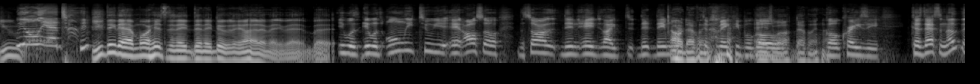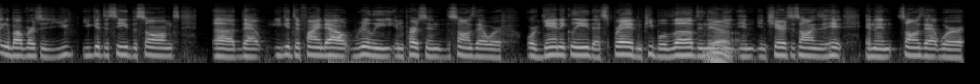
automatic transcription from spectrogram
you we only had. Two, you think they have more hits than they than they do. They don't have that many, man. But it was it was only two years, and also the song didn't age like they, they Oh, definitely to make people go well, definitely. Not. go crazy. Because that's another thing about Verzuz. You you get to see the songs uh, that you get to find out really in person. The songs that were organically that spread and people loved and Yeah. and, and, and cherished the songs that hit, and then songs that were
